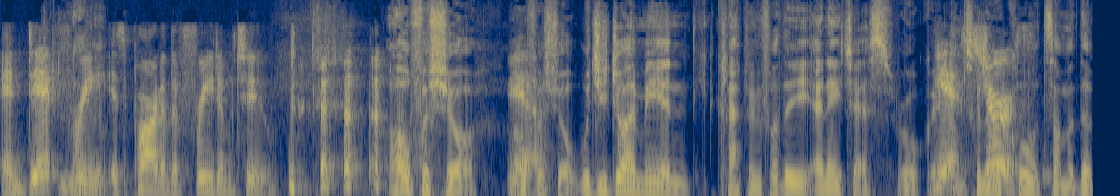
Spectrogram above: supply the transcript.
And debt free is part of the freedom too. oh for sure, oh for sure. Would you join me in clapping for the NHS real quick? I'm Yes, just going to sure. record some of the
